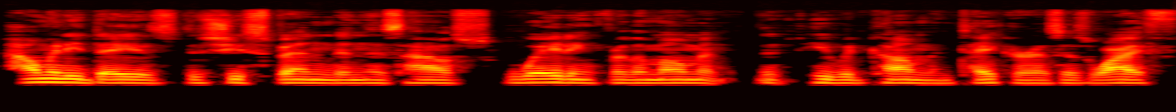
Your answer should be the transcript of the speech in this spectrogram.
How many days did she spend in his house waiting for the moment that he would come and take her as his wife?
